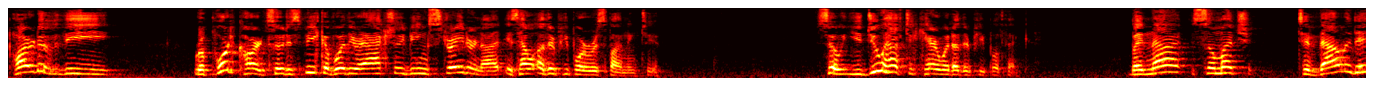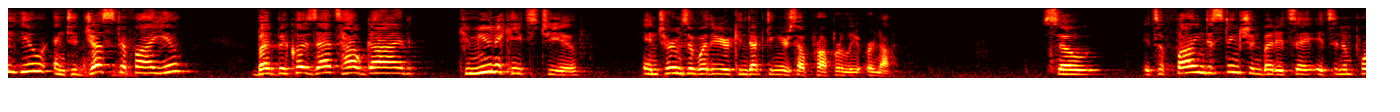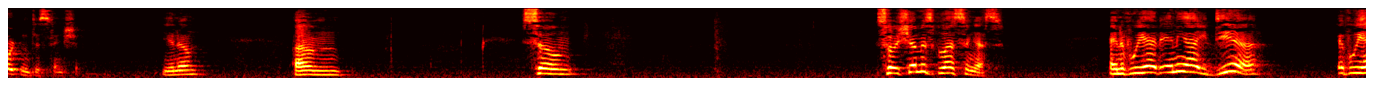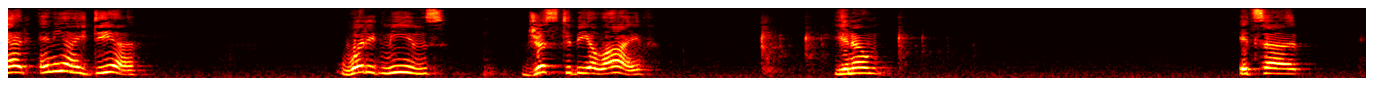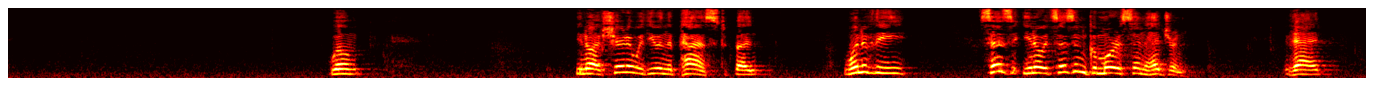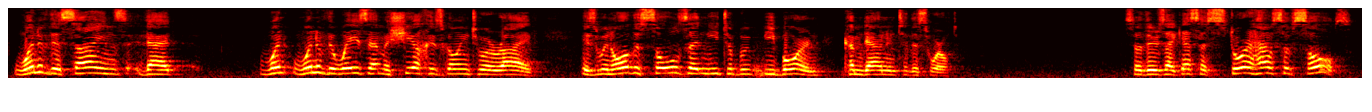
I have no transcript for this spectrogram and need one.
part of the report card, so to speak, of whether you're actually being straight or not is how other people are responding to you. So you do have to care what other people think but not so much to validate you and to justify you, but because that's how God communicates to you in terms of whether you're conducting yourself properly or not. So it's a fine distinction, but it's a it's an important distinction. You know? Um, so so Hashem is blessing us. And if we had any idea if we had any idea what it means just to be alive, you know, it's a, uh, well, you know, I've shared it with you in the past, but one of the, says, you know, it says in Gemara Sanhedrin that one of the signs that one, one of the ways that Mashiach is going to arrive is when all the souls that need to be born come down into this world. So there's, I guess, a storehouse of souls.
